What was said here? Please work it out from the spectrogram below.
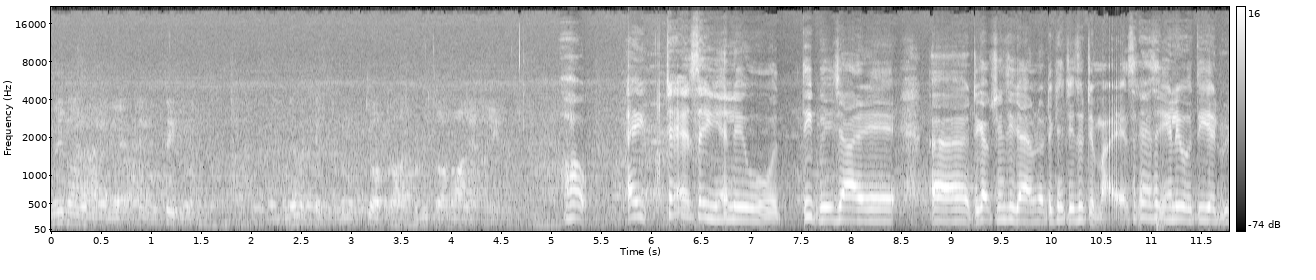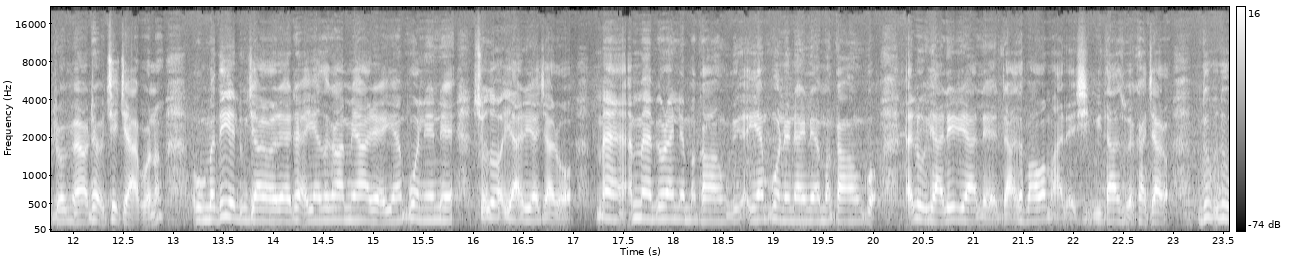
ဝေဘာလာရဲ့အဲ့တိတ်လို့ဘယ်မှာဖြစ်လို့ကြော်သွားသူကြော်သွားလဲအဲ့ဟုတ်အဲ့တဲ့စိတ်ရင်လေးကိုတီးပေးကြတဲ့အဲတကယ်ချင်းစီတိုင်းလို့တကယ်ကျေးဇူးတင်ပါတယ်စတဲ့စိတ်ရင်လေးကိုတီးရလူတော်များတော့ချစ်ကြပါဘောနော်ဟိုမသိရလူကြတော့လည်းတဲ့အရင်စကားများတယ်အရင်ပွင့်လင်းတဲ့ရှိုးသောအရာတွေကကြတော့မှန်အမှန်ပြောတိုင်းလည်းမကောင်းဘူးလေအရင်ပွင့်လင်းတိုင်းလည်းမကောင်းဘူးပေါ့အဲ့လိုຢာလေးတွေကလည်းဒါသဘာဝမှာလည်းရှိပြီးသားဆိုတဲ့ခါကျတော့ဘယ်သူဘယ်သူ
